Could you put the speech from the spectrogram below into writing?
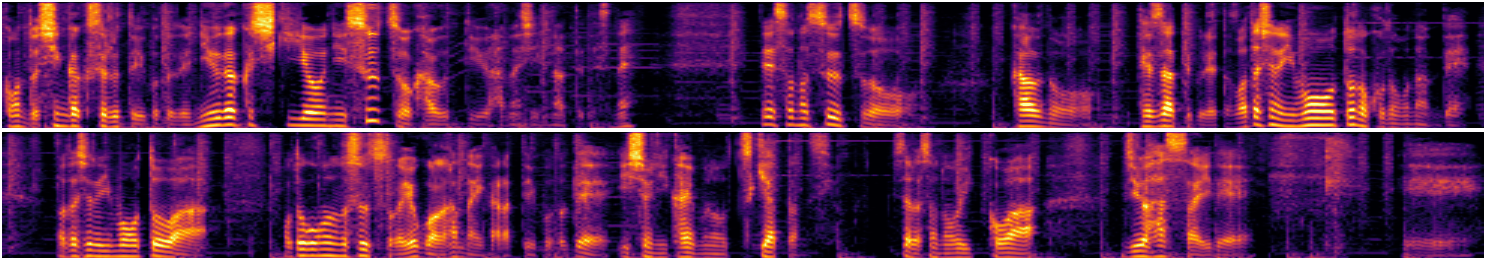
今度進学するということで入学式用にスーツを買うっていう話になってですね。でそのスーツを買うのを手伝ってくれと。私の妹の子供なんで私の妹は男物のスーツとかよくわかんないからっていうことで一緒に買い物を付き合ったんですよ。そしたらその甥っ子は18歳で、え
